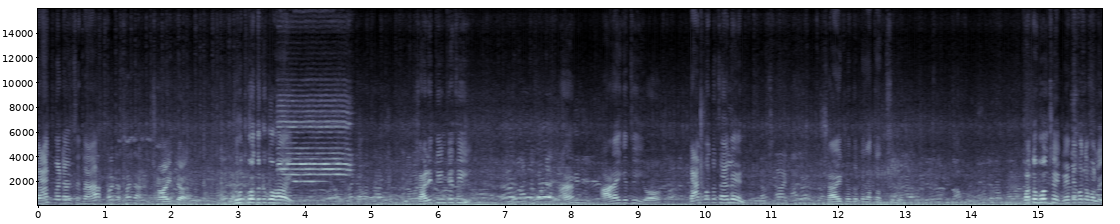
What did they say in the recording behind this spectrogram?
দাঁত পাটা হচ্ছে দাঁত? ছয়টা। দুধ কতটুকু হয়? সাড়ে তিন কেজি। হ্যাঁ? আড়াই কেজি? ও। দাম কত চাইলেন? ষাট হাজার টাকা চাচ্ছিলেন। কত বলছে? ক্রেতা কত বলে?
